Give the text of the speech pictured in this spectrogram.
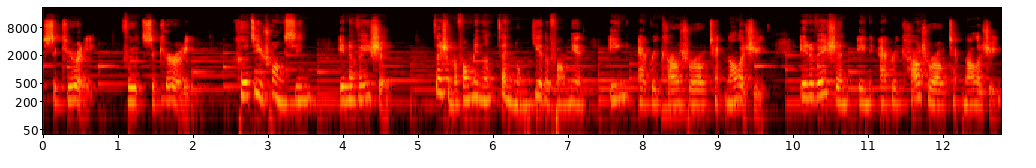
security），food security，科技创新 （innovation）。 在什么方面呢？在农业的方面，in agricultural technology。Innovation in agricultural technology，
